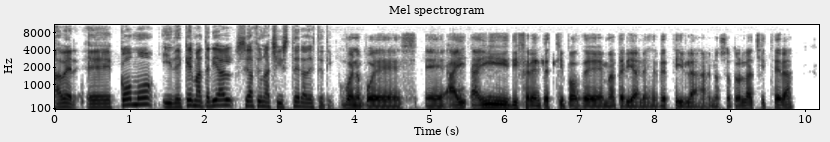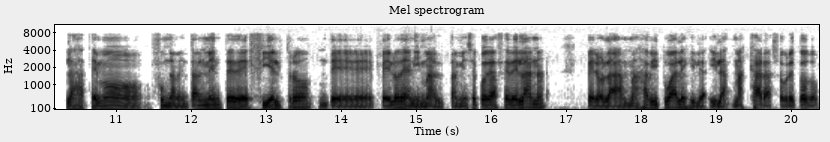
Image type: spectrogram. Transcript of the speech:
A ver, eh, ¿cómo y de qué material se hace una chistera de este tipo? Bueno, pues eh, hay, diferentes tipos de materiales, es decir, nosotros las chisteras las hacemos fundamentalmente de fieltro de pelo de animal. También se puede hacer de lana, pero las más habituales y, y las más caras sobre todo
